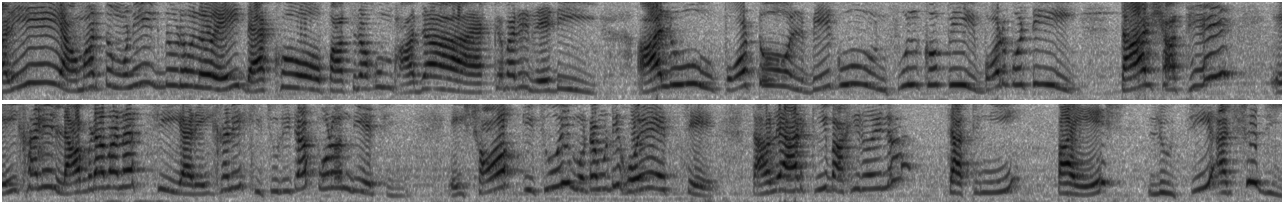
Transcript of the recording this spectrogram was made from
আরে, আমার তো অনেক দূর হলো। এই দেখো, পাঁচ রকম ভাজা, একেবারে রেডি আলু, পটল, বেগুন, ফুলকপি, বরবটি। তার সাথে এইখানে লাবড়া বানাচ্ছি, আর এইখানে খিচুড়িটা ফোড়ন দিয়েছি। এই সব কিছুই মোটামুটি হয়ে এসছে। তাহলে আর কি বাকি রইল? চাটনি, পায়েস, লুচি আর সুজি।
